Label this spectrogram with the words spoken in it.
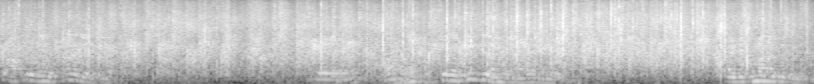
좀 앞으로 그냥 편하게 해주세요. 네. 아, 박수가 끊이지 않네요. 네. 아, 이제 그만하셔도 됩니다.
